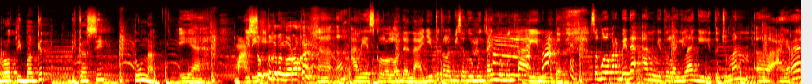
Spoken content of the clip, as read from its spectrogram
roti baget dikasih tuna. Iya. Masuk Jadi- tuh ke tenggorokan. Heeh, alias kelolodan aja itu kalau bisa gue muntahin gue muntahin gitu sebuah perbedaan gitu lagi-lagi gitu cuman eh, akhirnya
